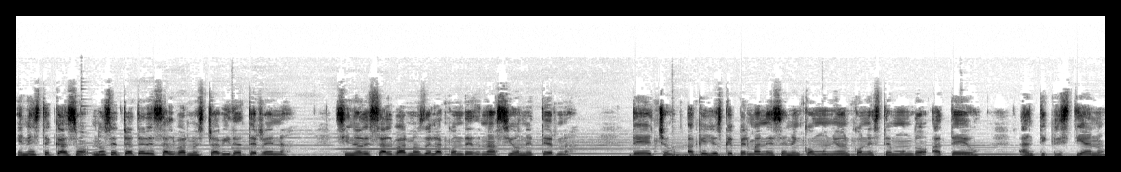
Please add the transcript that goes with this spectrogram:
En este caso no se trata de salvar nuestra vida terrena, sino de salvarnos de la condenación eterna. De hecho, aquellos que permanecen en comunión con este mundo ateo, anticristiano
